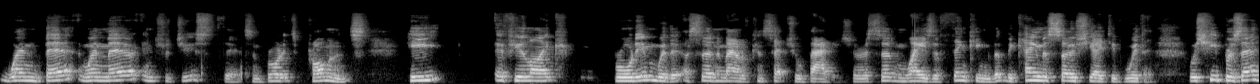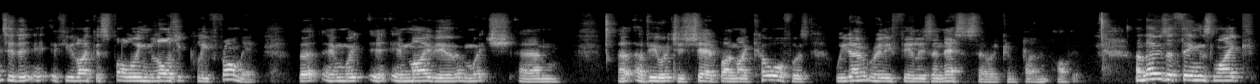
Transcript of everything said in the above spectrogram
when, Bear, when Mayr introduced this and brought it to prominence, he, if you like, brought in with it a certain amount of conceptual baggage. There are certain ways of thinking that became associated with it, which he presented, if you like, as following logically from it, but in, in my view, in which um, a view which is shared by my co-authors, we don't really feel is a necessary component of it. And those are things like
